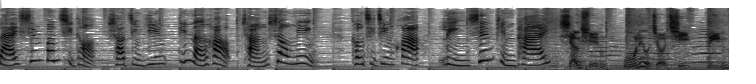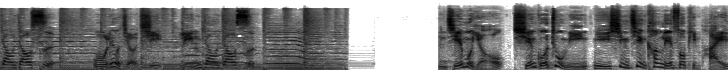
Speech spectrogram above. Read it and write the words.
莱新风系统，超静音、低能耗、长寿命，空气净化领先品牌。详询五六九七零幺幺四，五六九七零幺幺四。本节目由全国著名女性健康连锁品牌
